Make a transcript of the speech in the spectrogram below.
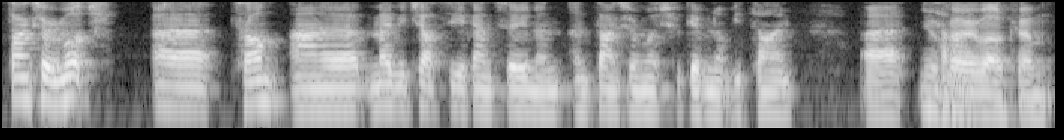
thanks very much, uh, Tom. And uh, maybe chat to you again soon. And, and thanks very much for giving up your time. Uh, You're tonight. very welcome.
